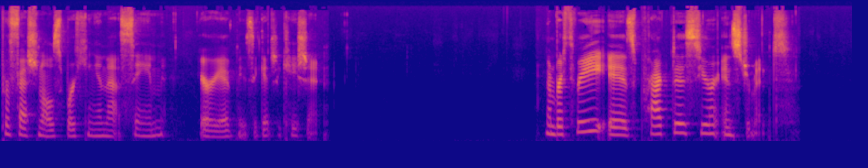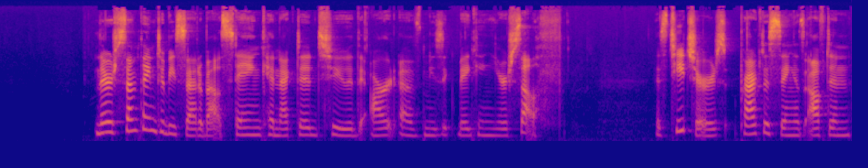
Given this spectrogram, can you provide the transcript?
professionals working in that same area of music education. Number three is practice your instrument. There's something to be said about staying connected to the art of music making yourself. As teachers, practicing is often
